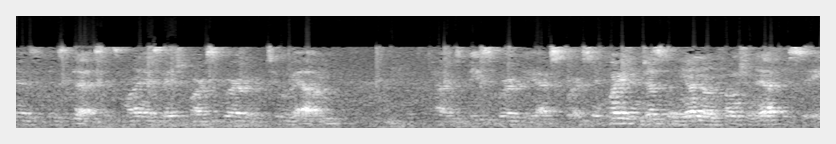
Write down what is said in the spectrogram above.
is, is this. It's minus h bar squared over 2m times b squared dx squared. It's an equation just in the unknown function f, you see.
